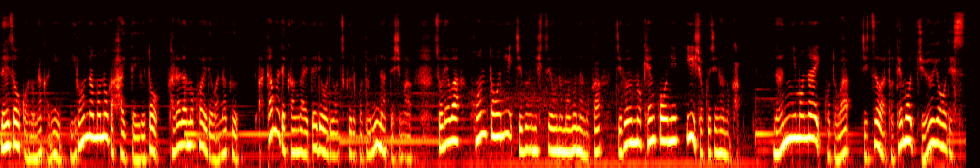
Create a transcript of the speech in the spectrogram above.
冷蔵庫の中にいろんなものが入っていると体の声ではなく頭で考えて料理を作ることになってしまうそれは本当に自分に必要なものなのか自分の健康にいい食事なのか何にもないことは実はとても重要です。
